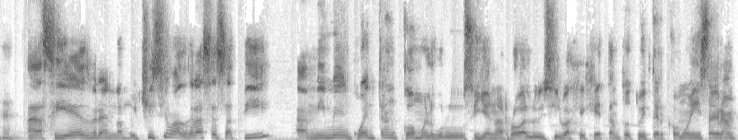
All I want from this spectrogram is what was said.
Así es, Brenda. Muchísimas gracias a ti. A mí me encuentran como el gurusillo en arroba Luis Silva GG, tanto Twitter como Instagram.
